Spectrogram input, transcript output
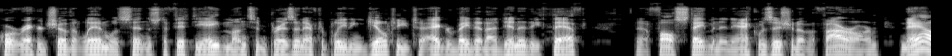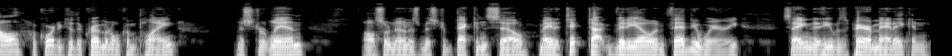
Court records show that Lynn was sentenced to 58 months in prison after pleading guilty to aggravated identity theft and a false statement in the acquisition of a firearm. Now, according to the criminal complaint, Mr. Lynn, also known as Mr. Beckinsale, made a TikTok video in February saying that he was a paramedic and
